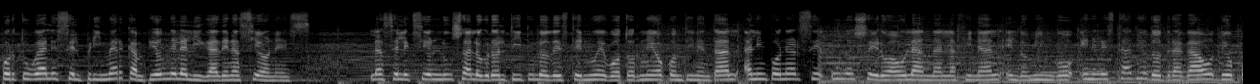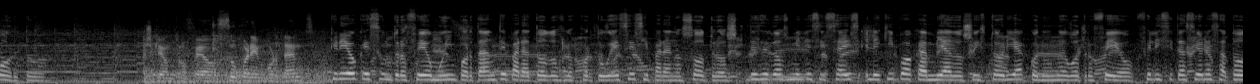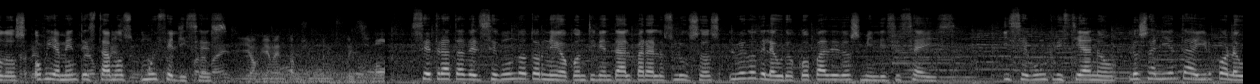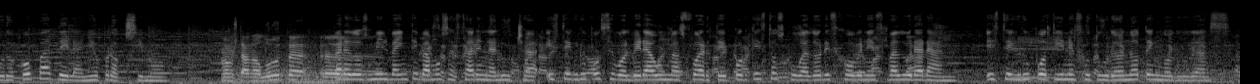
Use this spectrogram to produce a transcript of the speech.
Portugal es el primer campeón de la Liga de Naciones. La selección lusa logró el título de este nuevo torneo continental al imponerse 1-0 a Holanda en la final el domingo en el Estadio do Dragao de Oporto. Creo que es un trofeo muy importante para todos los portugueses y para nosotros. Desde 2016 el equipo ha cambiado su historia con un nuevo trofeo. Felicitaciones a todos. Obviamente estamos muy felices. Se trata del segundo torneo continental para los lusos luego de la Eurocopa de 2016. Y según Cristiano, los alienta a ir por la Eurocopa del año próximo. Para 2020 vamos a estar en la lucha. Este grupo se volverá aún más fuerte porque estos jugadores jóvenes madurarán. Este grupo tiene futuro, no tengo dudas.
